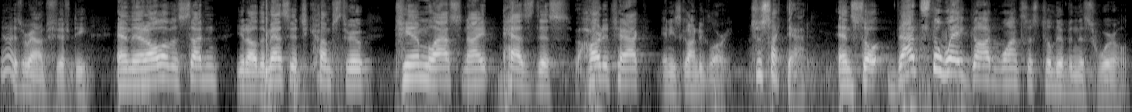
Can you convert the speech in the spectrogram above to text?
you know, he's around 50. And then all of a sudden, you know, the message comes through. Tim last night has this heart attack, and he's gone to glory. Just like that. And so that's the way God wants us to live in this world.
